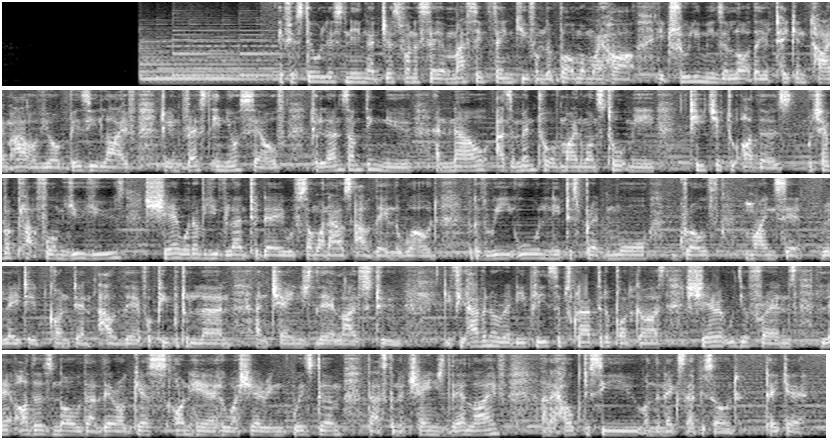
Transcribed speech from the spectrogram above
If you're still listening, I just want to say a massive thank you from the bottom of my heart. It truly means a lot that you're taking time out of your busy life to invest in yourself, to learn something new, and now, as a mentor of mine once taught me, teach it to others. Whichever platform you use, share whatever you've learned today with someone else out there in the world because we all need to spread more growth mindset related content out there for people to learn and change their lives too. If you haven't already, please subscribe to the podcast, share it with your friends, let others know that there are guests on here who are sharing wisdom that's going to change their life. And I hope to see you on the next episode. Take care.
